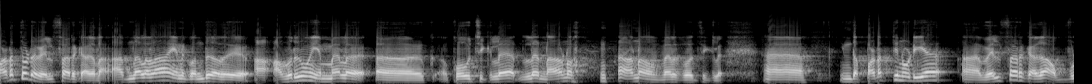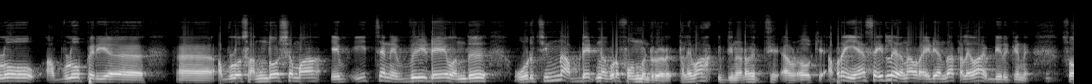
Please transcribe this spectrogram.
படத்தோட வெல்ஃபேருக்காக தான். அதனால தான் எனக்கு வந்து அது அவரும் என் மேலே கோவிச்சிக்கல. இல்லை நானும் நானும் அவன் மேலே கோவிச்சிக்கல. இந்த படத்தினுடைய வெல்ஃபேருக்காக அவ்வளோ அவ்வளோ பெரிய அவ்வளோ சந்தோஷமாக எவ் ஈச் அண்ட் எவ்ரி டே வந்து ஒரு சின்ன அப்டேட்னா கூட ஃபோன் பண்ணுறாரு தலைவா இப்படி நடந்துச்சு. ஓகே அப்புறம் என் சைடில் எதனா ஒரு ஐடியா இருந்தால் தலைவா இப்படி இருக்குன்னு. ஸோ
